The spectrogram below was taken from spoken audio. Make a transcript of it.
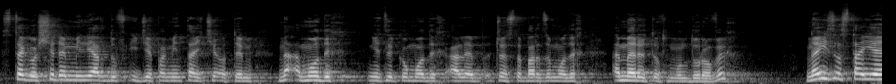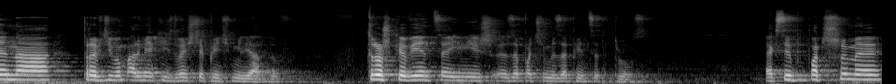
z tego 7 miliardów idzie, pamiętajcie o tym, na młodych, nie tylko młodych, ale często bardzo młodych emerytów mundurowych. No i zostaje na prawdziwą armię jakieś 25 miliardów. Troszkę więcej niż zapłacimy za 500. Jak sobie popatrzymy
